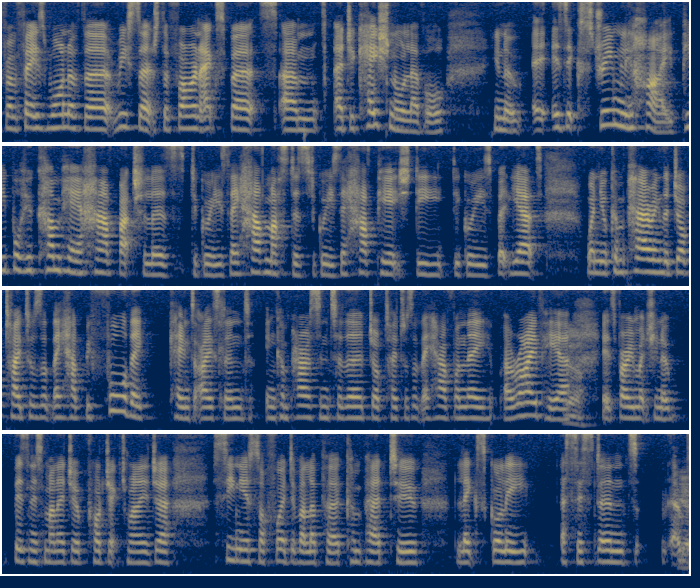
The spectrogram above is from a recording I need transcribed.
from phase one of the research, the foreign experts um, educational level, you know, is extremely high. People who come here have bachelor's degrees, they have master's degrees, they have PhD degrees, but yet when you're comparing the job titles that they had before they came to Iceland in comparison to the job titles that they have when they arrive here, yeah. it's very much, you know, business manager, project manager, senior software developer compared to Lake Scully assistant, uh, yeah,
